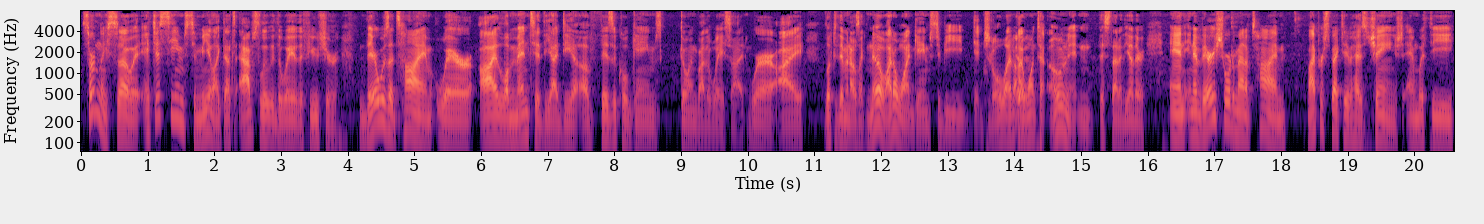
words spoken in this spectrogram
Certainly so. It, it just seems to me like that's absolutely the way of the future. There was a time where I lamented the idea of physical games going by the wayside, where I looked at them and I was like, no, I don't want games to be digital. I, I want to own it and this, that, or the other. And in a very short amount of time, my perspective has changed. And with the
